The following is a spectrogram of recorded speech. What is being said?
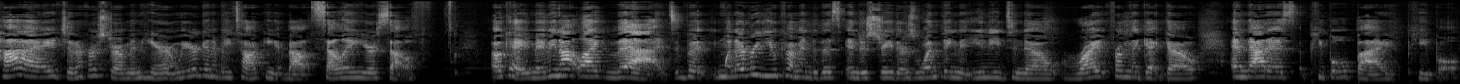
Hi, Jennifer Stroman here, and we are going to be talking about selling yourself. Okay, maybe not like that, but whenever you come into this industry, there's one thing that you need to know right from the get go, and that is people buy people.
